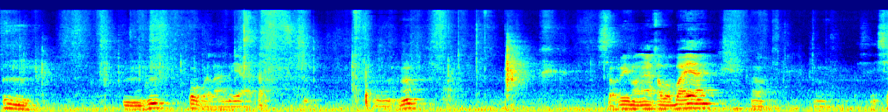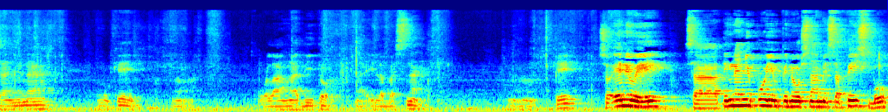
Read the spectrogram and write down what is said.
Mm. Mm-hmm. Oh, wala na yata. Uh-huh. Sorry mga kababayan. Oh. Isa nyo na. Okay. Oh. Wala nga dito. Nailabas na. Uh, okay. So anyway, sa tingnan niyo po yung pinost namin sa Facebook,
